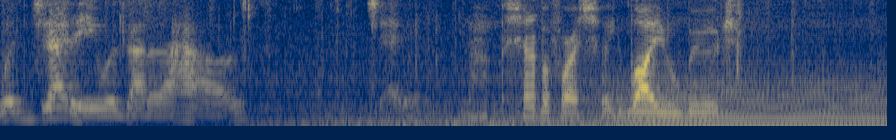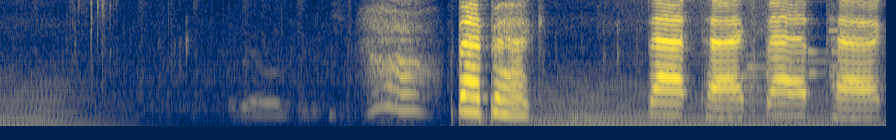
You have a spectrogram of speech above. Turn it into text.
When Jetty was out of the house. Jetty. Shut up before I show you. Why you bitch? Backpack! Backpack, backpack.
